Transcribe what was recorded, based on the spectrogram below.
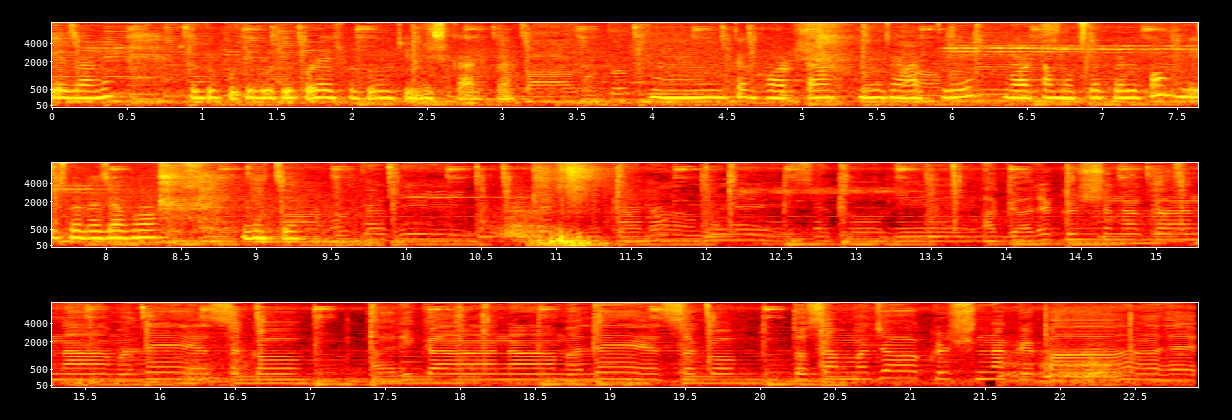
কে জানে? শুধু কুটি কুটি করে শুধু জিনিস কাটবে। তো ঘরটা ঝাঁট দিয়ে ঘরটা মুছে ফেলব, নিয়ে চলে যাব নিচে अगर कृष्ण का नाम ले सको, हरि का नाम ले सको तो समझो कृष्ण कृपा है।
